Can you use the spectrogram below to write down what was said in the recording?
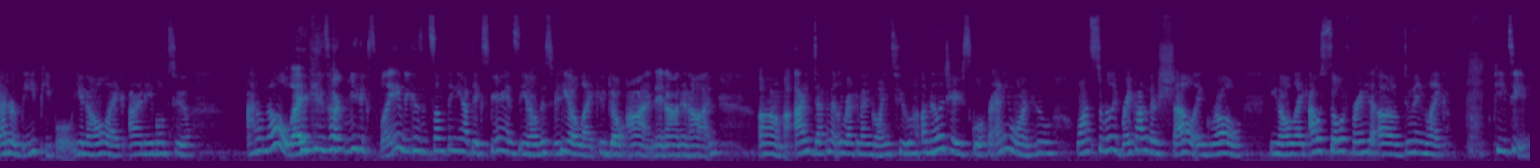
better lead people, you know, like I'm able to I don't know, like it's hard for me to explain because it's something you have to experience. You know, this video like could go on and on and on. Um, I definitely recommend going to a military school for anyone who wants to really break out of their shell and grow. You know, like I was so afraid of doing like PT.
